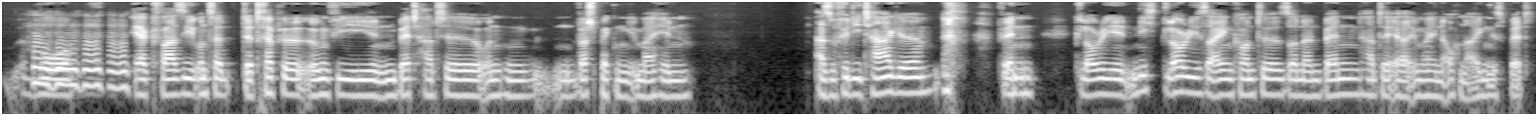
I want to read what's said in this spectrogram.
wo er quasi unter der Treppe irgendwie ein Bett hatte und ein Waschbecken immerhin. Also für die Tage, wenn Glory nicht Glory sein konnte, sondern Ben, hatte er immerhin auch ein eigenes Bett.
